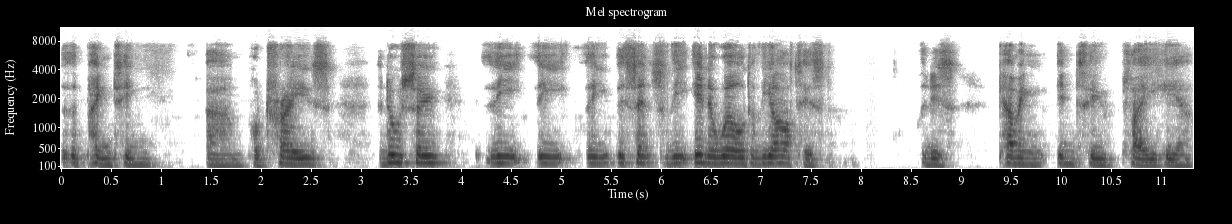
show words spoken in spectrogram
that the painting um, portrays and also the, the, the, the sense of the inner world of the artist that is coming into play here.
